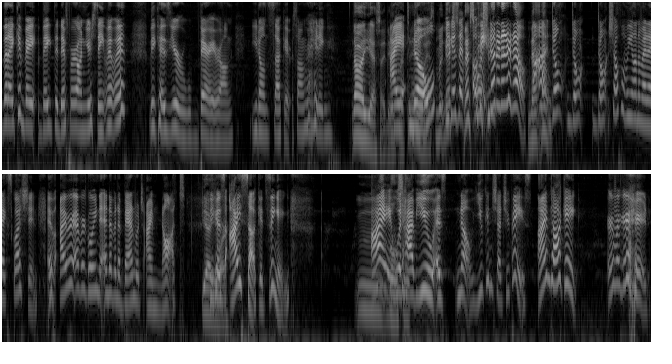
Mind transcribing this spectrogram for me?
that I can ba- bake the differ on your statement with because you're very wrong. You don't suck at songwriting. No, yes, I do. I but no anyways, mo- because next, next okay, question. no, no, no, no, no. Uh-uh, no. Don't, don't, don't shuffle me onto my next question. If I were ever going to end up in a band, which I'm not, Yeah, because. I suck at singing, Mm, I would have you as no. You can shut your face. I'm talking. Irma Gerd.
